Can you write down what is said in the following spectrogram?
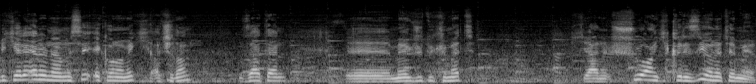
Bir kere en önemlisi ekonomik açıdan. Zaten e, mevcut hükümet yani şu anki krizi yönetemiyor.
